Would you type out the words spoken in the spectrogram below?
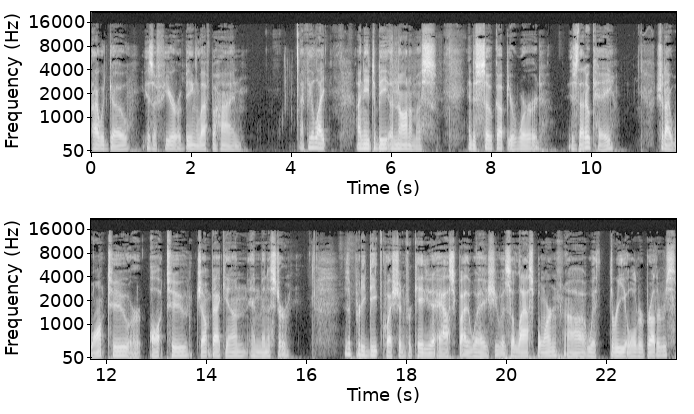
I would go is a fear of being left behind. I feel like I need to be anonymous and to soak up your word. Is that okay? Should I want to or ought to jump back in and minister? This is a pretty deep question for Katie to ask, by the way. She was the last born uh, with three older brothers,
